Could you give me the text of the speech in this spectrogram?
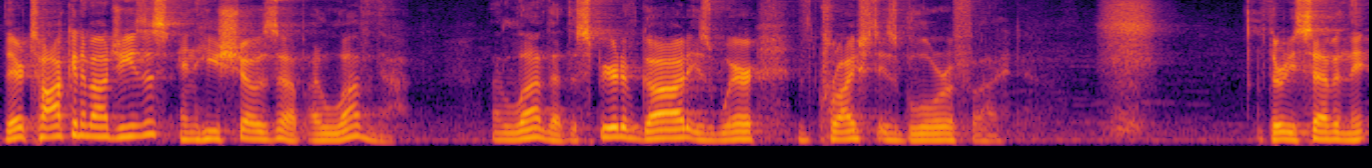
They're talking about Jesus, and he shows up. I love that. I love that. The Spirit of God is where Christ is glorified. 37, they,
